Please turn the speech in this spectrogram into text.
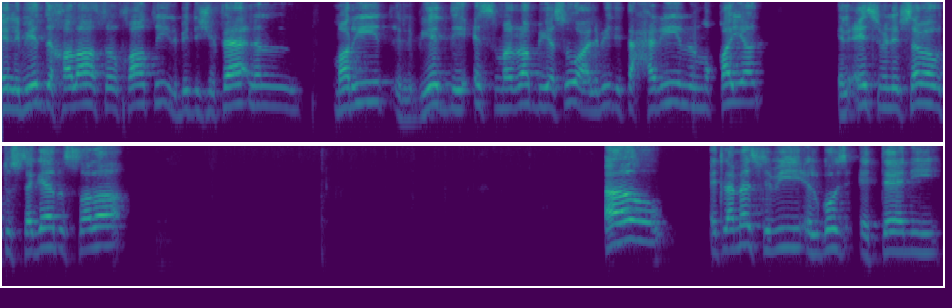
اللي بيدي خلاص للخاطي اللي بيدي شفاء للمريض اللي بيدي اسم الرب يسوع اللي بيدي تحرير للمقيد. الاسم اللي بسببه تستجاب الصلاة. أو اتلمست بيه الجزء الثاني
